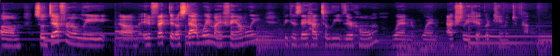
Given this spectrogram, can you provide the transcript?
Um, so definitely um, it affected us that way my family because they had to leave their home when when actually hitler came into power.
